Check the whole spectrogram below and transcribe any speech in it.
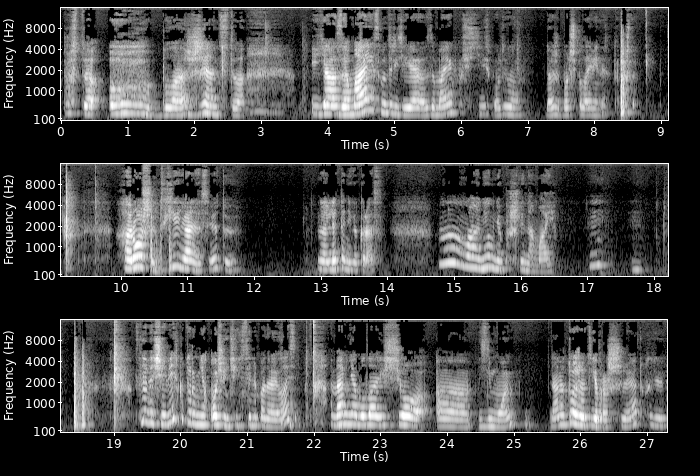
Просто о, блаженство. И я за май, смотрите, я за май почти использовала даже больше половины. Так что хорошие духи, реально советую. На лето они как раз. Ну, а они у меня пошли на май. Следующая вещь, которая мне очень-очень сильно понравилась, она у меня была еще а, зимой. Она тоже от Евроше. Тут, кстати,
